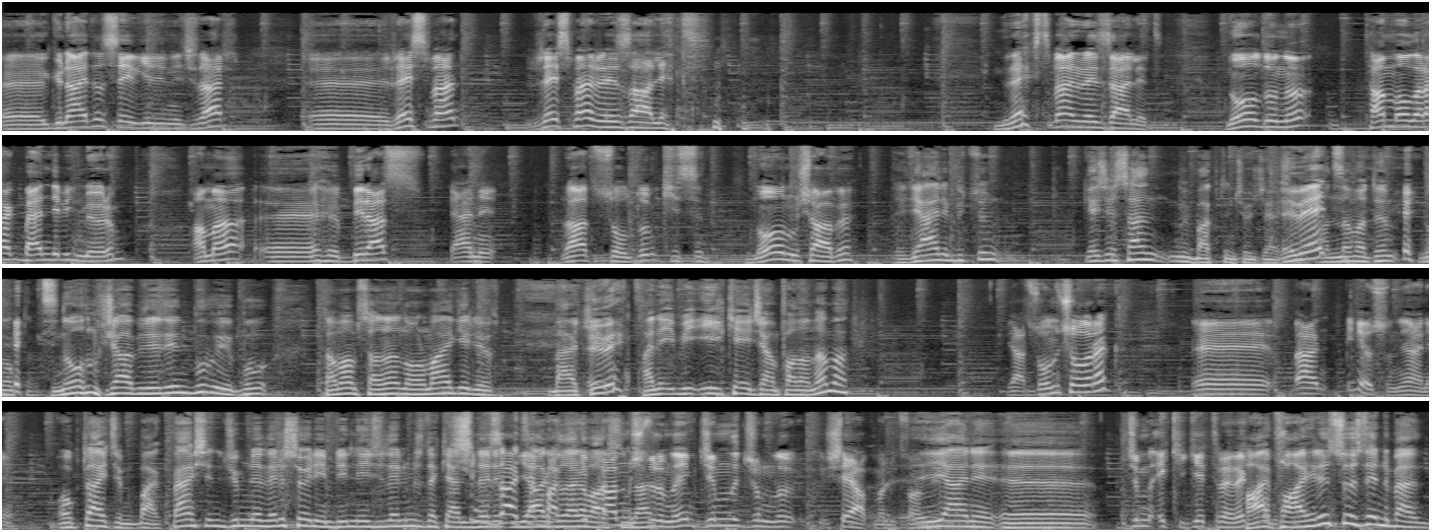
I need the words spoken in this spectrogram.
E, günaydın sevgili dinleyiciler. E, resmen resmen rezalet. resmen rezalet. Ne olduğunu tam olarak ben de bilmiyorum. Ama e, biraz yani rahatsız olduğum kesin. Ne olmuş abi? Yani bütün gece sen mi baktın çocuğa? Şimdi Evet. Anlamadığım nokta. Ne olmuş abi dediğin bu? Bu tamam sana normal geliyor belki. Evet. Hani bir ilk heyecan falan ama Ya sonuç olarak e, ben biliyorsun yani. Oktay'cım bak ben şimdi cümleleri söyleyeyim dinleyicilerimiz de Şimdi kendileri zaten bak yargılara varsınlar. durumdayım. Cımlı cımlı şey yapma lütfen. Yani e, Cımlı eki getirerek Hayır. Fahir'in sözlerini ben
